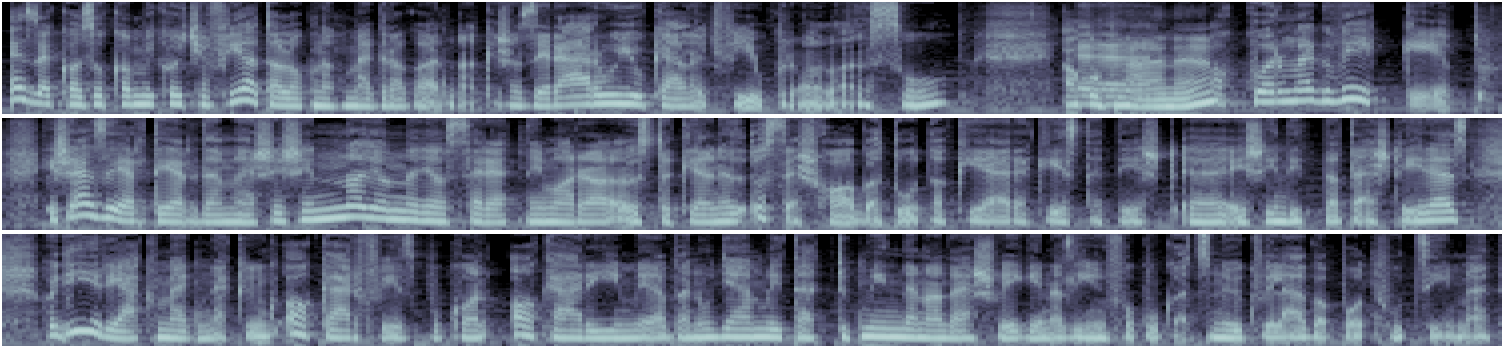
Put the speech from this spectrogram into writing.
ezek azok, amik, hogyha fiataloknak megragadnak, és azért áruljuk el, hogy fiúkról van szó. Akkor pláne. Eh, akkor meg végképp. És ezért érdemes, és én nagyon-nagyon szeretném arra ösztökélni az összes hallgatót, aki erre késztetést eh, és indítatást érez, hogy írják meg nekünk, akár Facebookon, akár e-mailben. Ugye említettük minden adás végén az infokukacnőkvilága.hu címet,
